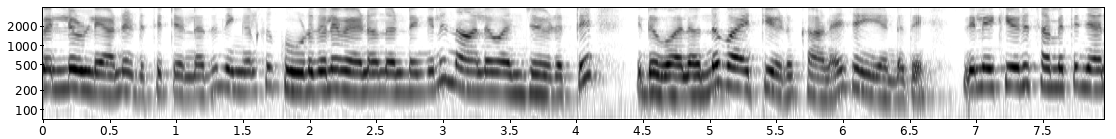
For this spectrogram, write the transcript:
വെല്ലുള്ളിയാണ് എടുത്തിട്ടുള്ളത്. നിങ്ങൾക്ക് കൂടുതൽ വേണമെന്നുണ്ടെങ്കിൽ നാലോ അഞ്ചോ എടുത്ത് ഇതുപോലെ ഒന്ന് വയറ്റിയെടുക്കുകയാണ് ചെയ്യേണ്ടത്. ഇതിലേക്ക് ഒരു സമയത്ത് ഞാൻ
